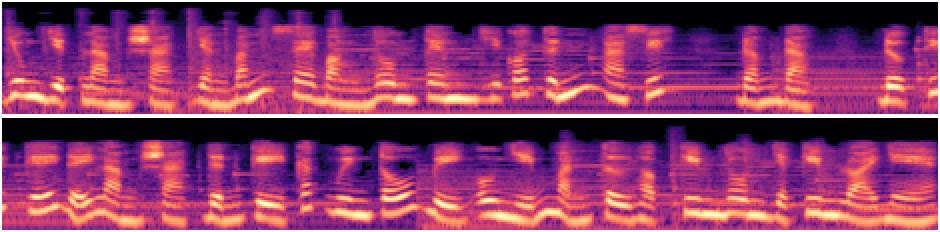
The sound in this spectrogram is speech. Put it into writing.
Dung dịch làm sạch dành bánh xe bằng nôn chỉ có tính axit, đậm đặc, được thiết kế để làm sạch định kỳ các nguyên tố bị ô nhiễm mạnh từ hợp kim nôn và kim loại nhẹ.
